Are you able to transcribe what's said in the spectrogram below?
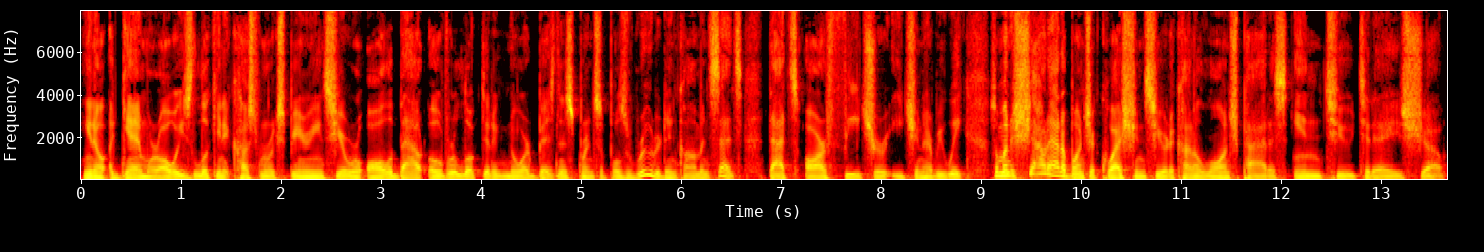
You know, again, we're always looking at customer experience here. We're all about overlooked and ignored business principles rooted in common sense. That's our feature each and every week. So I'm going to shout out a bunch of questions here to kind of launch pad us into today's show.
